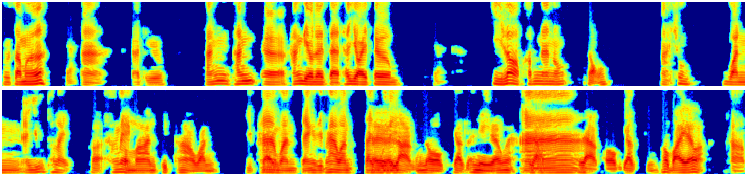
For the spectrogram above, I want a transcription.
สูตรเสมอใช่อ่า ก็ถือทั้งทั้งเอ่อครั้งเดียวเลยแต่ทยอยเติมใช่กี่รอบครับนะน้องสองอ่าช่วงวันอายุเท่าไหร่ ก็ครั้งแรปกระมาณสิบห้าวันสิบห้าวัน แต่งสิบห้าวันใส่เอปุ๋ยอเลยหลากมันออกจากอันนี้แล้วไงอ่าหลากหลากออกจากถึงผ้าใบแล้วอะครับ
